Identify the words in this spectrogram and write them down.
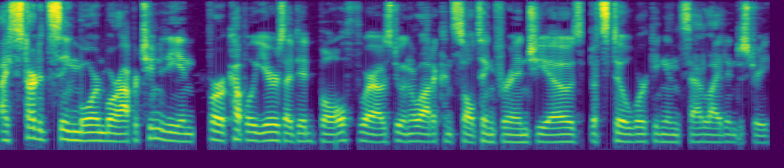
I started seeing more and more opportunity. And for a couple of years, I did both, where I was doing a lot of consulting for NGOs, but still working in satellite industry.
